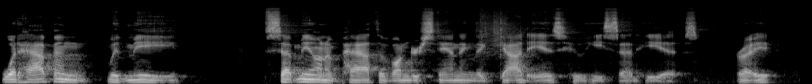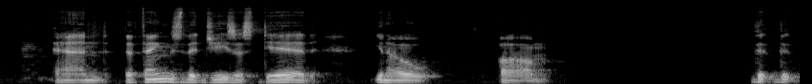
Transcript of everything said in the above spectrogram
what happened with me set me on a path of understanding that God is who He said He is, right? And the things that Jesus did, you know, um, that that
